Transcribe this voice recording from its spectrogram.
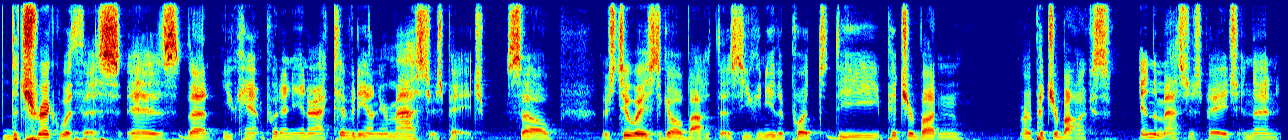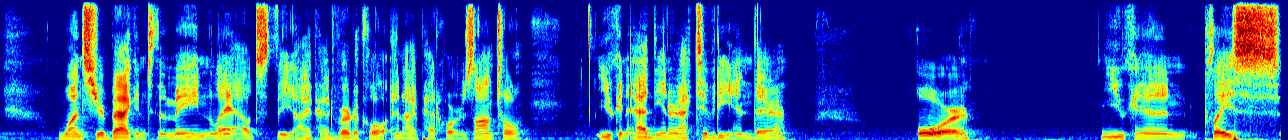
the trick with this is that you can't put any interactivity on your master's page. So there's two ways to go about this. You can either put the picture button or picture box in the master's page and then once you're back into the main layouts, the iPad vertical and iPad horizontal, you can add the interactivity in there. Or you can place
